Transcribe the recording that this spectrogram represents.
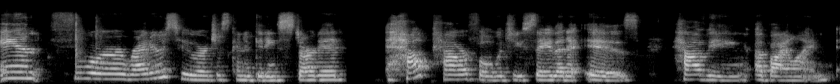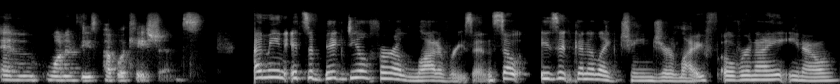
And for writers who are just kind of getting started, how powerful would you say that it is having a byline in one of these publications? I mean, it's a big deal for a lot of reasons. So, is it going to like change your life overnight? You know,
